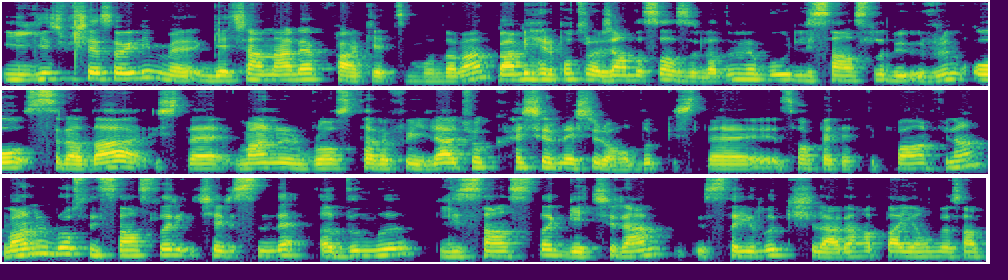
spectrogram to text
ilginç bir şey söyleyeyim mi? Geçenlerde fark ettim bunda ben. Ben bir Harry Potter ajandası hazırladım ve bu lisanslı bir ürün. O sırada işte Warner Bros tarafıyla çok haşır neşir olduk. İşte sohbet ettik falan filan. Warner Bros lisansları içerisinde adını lisansta geçiren sayılı kişilerden hatta yanılmıyorsam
